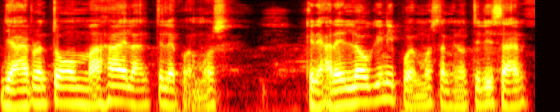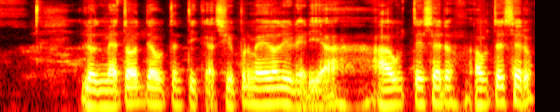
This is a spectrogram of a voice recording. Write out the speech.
ya de pronto más adelante le podemos crear el login y podemos también utilizar los métodos de autenticación por medio de la librería AUT0,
